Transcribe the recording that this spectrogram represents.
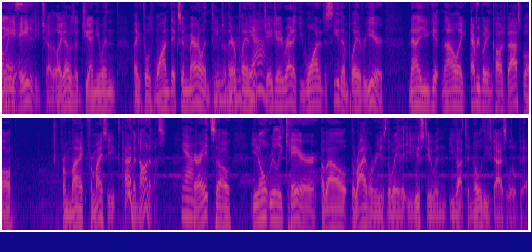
and they hated each other. Like that was a genuine. Like those Juan Dixon Maryland teams when they were playing Mm-hmm. yeah. against JJ Redick, you wanted to see them play every year. Now you get now like everybody in college basketball from my from my seat, it's kind of anonymous. Yeah. All right. So you don't really care about the rivalries the way that you used to when you got to know these guys a little bit.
